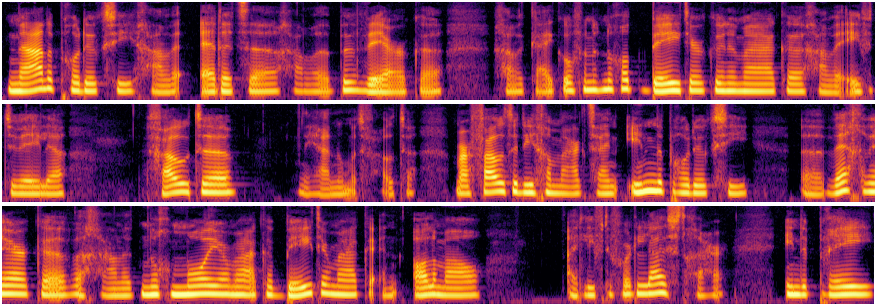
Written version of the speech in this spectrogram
Na de productie gaan we editen, gaan we bewerken, gaan we kijken of we het nog wat beter kunnen maken, gaan we eventuele fouten, ja noem het fouten, maar fouten die gemaakt zijn in de productie uh, wegwerken. We gaan het nog mooier maken, beter maken en allemaal uit liefde voor de luisteraar. In de pre,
